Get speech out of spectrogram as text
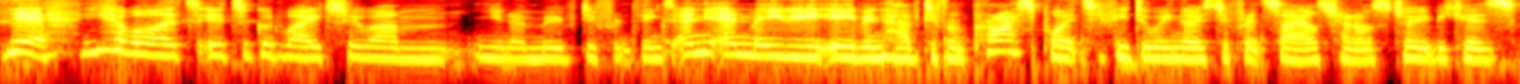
yeah, yeah. Well, it's it's a good way to um you know move different things and and maybe even have different price points if you're doing those different sales channels too. Because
